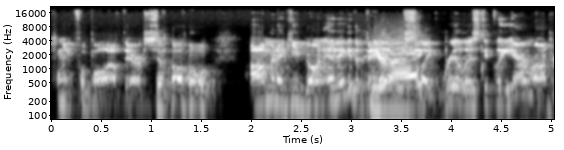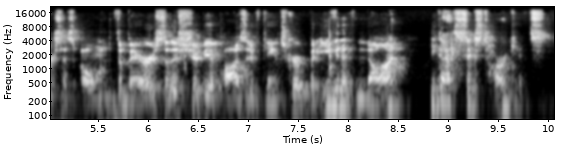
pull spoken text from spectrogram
playing football out there. So I'm going to keep going. And think of the Bears. Yeah, I- like, realistically, Aaron Rodgers has owned the Bears, so this should be a positive game script. But even if not, he got six targets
